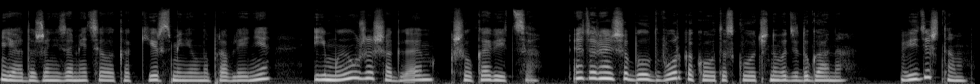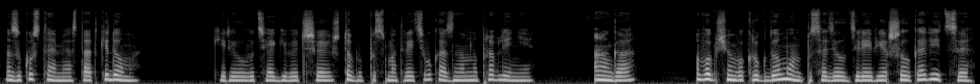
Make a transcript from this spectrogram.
Я даже не заметила, как Кир сменил направление — и мы уже шагаем к шелковице. Это раньше был двор какого-то склочного дедугана. Видишь там, за кустами, остатки дома? Кирилл вытягивает шею, чтобы посмотреть в указанном направлении. Ага. В общем, вокруг дома он посадил деревья шелковицы,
